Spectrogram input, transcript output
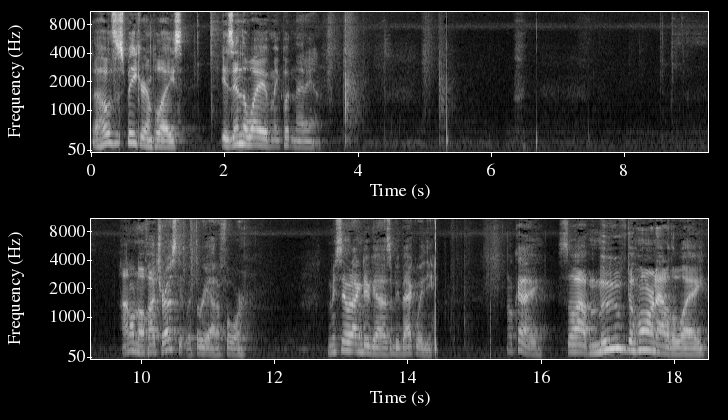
that holds the speaker in place is in the way of me putting that in. I don't know if I trust it with three out of four. Let me see what I can do, guys. I'll be back with you. Okay, so I've moved the horn out of the way.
